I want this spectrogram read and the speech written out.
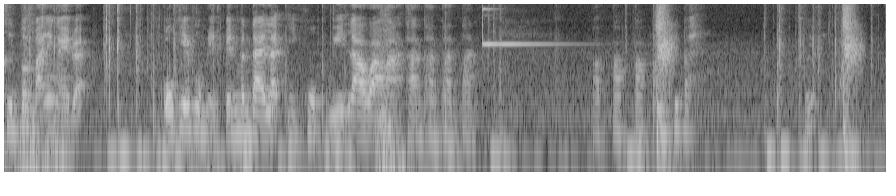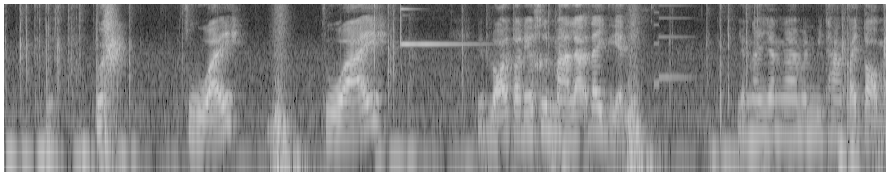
ขึ้นต้นไม้ยังไงด้วย โอเค ผมเห็นเป็นบันไดละอีกหกวิลาวามา ทันทันทันทันปั๊บปั๊บปั๊บขึ้นไป เฮ้ย เฮ้ยเฮ้ยสวย สวย เรียบร้อยตอนนี้ขึ้นมาแล้วได้เหรียญยังไงยังไงมันมีทางไปต่อไหม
